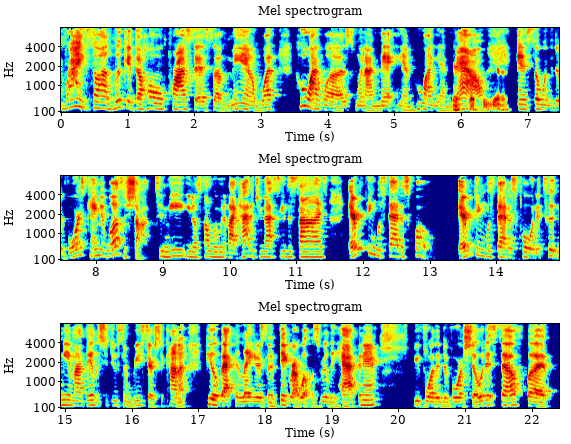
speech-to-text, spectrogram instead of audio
right. So I look at the whole process of man, what who I was when I met him, who I am now. yeah. And so when the divorce came, it was a shock to me. You know, some women are like, How did you not see the signs? Everything was status quo everything was status quo. And it took me and my village to do some research to kind of peel back the layers and figure out what was really happening before the divorce showed itself. But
